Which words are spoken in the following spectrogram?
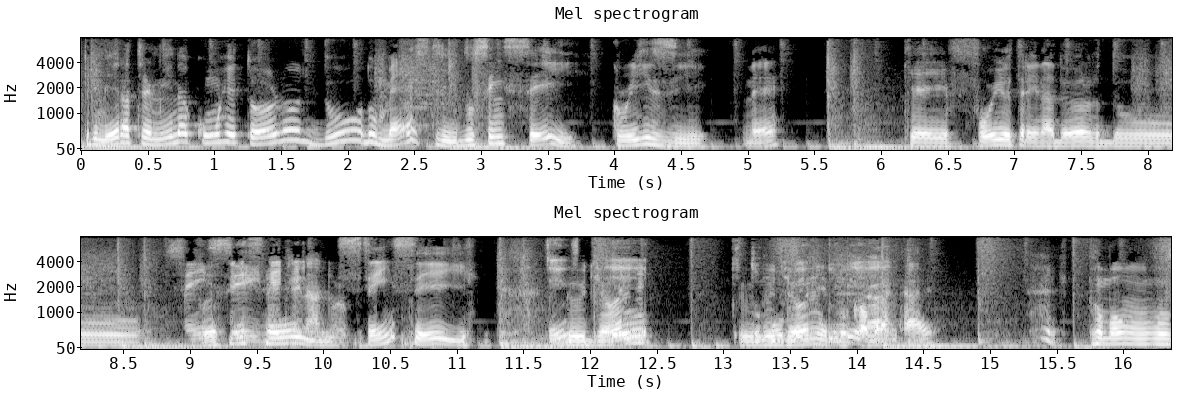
primeira termina com o retorno do, do mestre, do sensei, Crazy, né? Que foi o treinador do foi o Sensei, né, treinador? Sensei Tem do Johnny, do Johnny do Cobra. Kai. Tomou um, um, um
